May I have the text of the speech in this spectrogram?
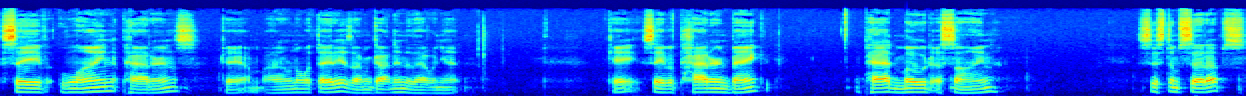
save line patterns. Okay, I'm, I do not know what that is. I haven't gotten into that one yet. Okay, save a pattern bank, pad mode assign, system setups,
